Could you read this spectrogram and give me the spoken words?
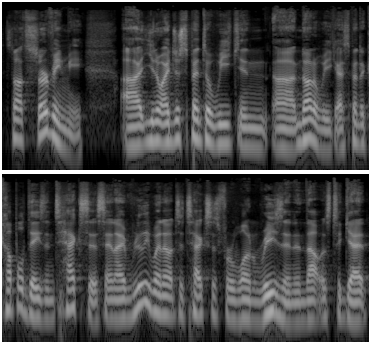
It's not serving me. Uh, you know, I just spent a week in, uh, not a week. I spent a couple days in Texas, and I really went out to Texas for one reason, and that was to get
